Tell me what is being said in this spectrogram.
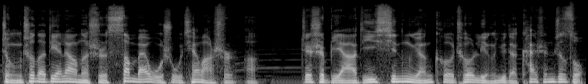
整车的电量呢是三百五十五千瓦时啊！这是比亚迪新能源客车领域的开山之作。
